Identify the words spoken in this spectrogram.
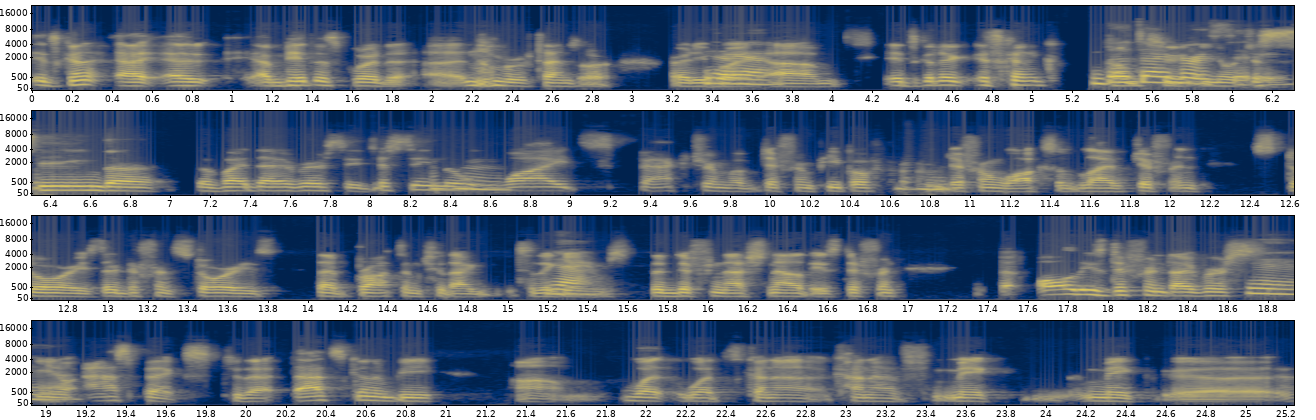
it's gonna I, I, I made this point a number of times or already, yeah. but um, it's gonna it's gonna come to you know just seeing the the diversity, just seeing mm-hmm. the wide spectrum of different people from mm-hmm. different walks of life, different stories. They're different stories that brought them to that to the yeah. games. The different nationalities, different all these different diverse yeah, you know aspects to that. That's gonna be um, what what's gonna kind of make make uh,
